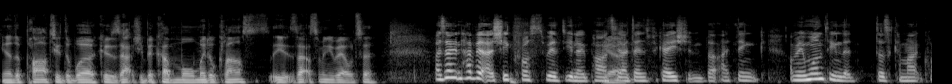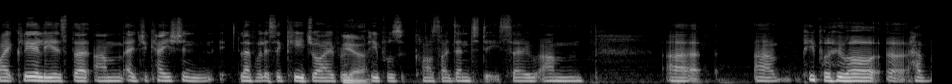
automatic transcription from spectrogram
you know, the party of the workers actually become more middle class? Is that something you'll be able to? I don't have it actually crossed with you know party Yeah. identification, but I think I mean one thing that does come out quite clearly is that um, education level is a key driver Yeah. of people's class identity. So. Um, uh, um, people who are uh, have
